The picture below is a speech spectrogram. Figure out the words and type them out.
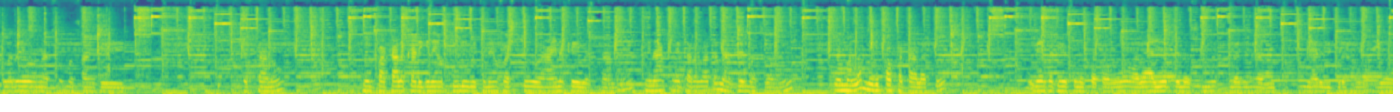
కులదేవ నరసింహస్వామికి పెడతాను నేను పటాలకు కడిగిన పూలు పెట్టిన ఫస్ట్ ఆయనకే పెడతాను వినాయకమై తర్వాత నరసింహస్వామి. ఇంకా మళ్ళీ మిగతా పటాలకు వెంకటేశ్వర పటము అదే అయోధ్యలో చిన్న పిల్లది అది చిన్నాడు విగ్రహం అయ్యో.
